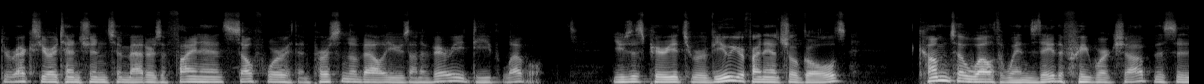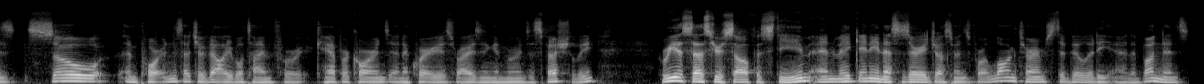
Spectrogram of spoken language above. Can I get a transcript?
directs your attention to matters of finance, self worth, and personal values on a very deep level. Use this period to review your financial goals. Come to Wealth Wednesday, the free workshop. This is so important, such a valuable time for Capricorns and Aquarius rising and moons, especially. Reassess your self esteem and make any necessary adjustments for long term stability and abundance,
